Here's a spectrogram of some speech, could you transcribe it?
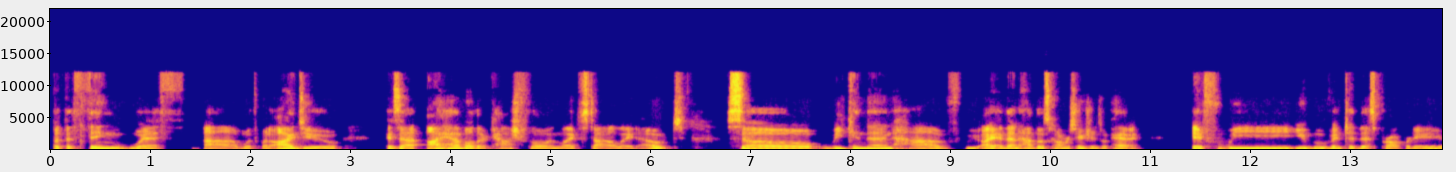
But the thing with uh, with what I do is that I have all their cash flow and lifestyle laid out. So we can then have I then have those conversations. Okay, if we you move into this property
